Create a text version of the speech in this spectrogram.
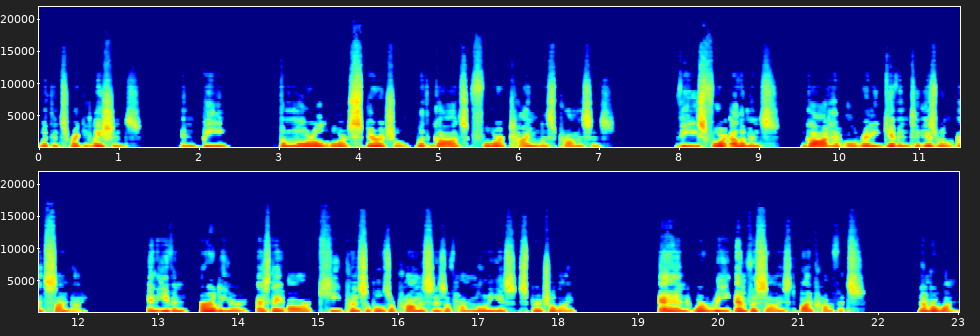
with its regulations, and B, the moral or spiritual with God's four timeless promises. These four elements God had already given to Israel at Sinai, and even earlier as they are key principles or promises of harmonious spiritual life, and were re emphasized by prophets. Number one,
